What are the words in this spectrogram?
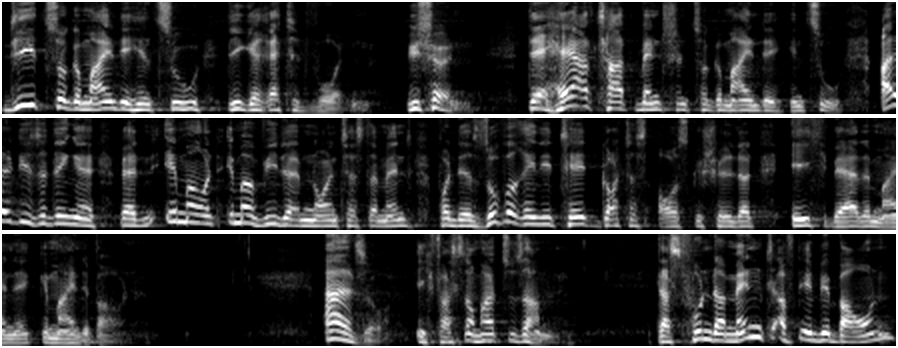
die zur Gemeinde hinzu, die gerettet wurden. Wie schön. Der Herr tat Menschen zur Gemeinde hinzu. All diese Dinge werden immer und immer wieder im Neuen Testament von der Souveränität Gottes ausgeschildert. Ich werde meine Gemeinde bauen. Also, ich fasse nochmal zusammen. Das Fundament, auf dem wir bauen,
